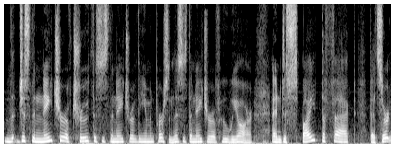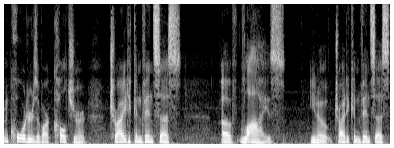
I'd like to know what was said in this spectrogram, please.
the, just the nature of truth. This is the nature of the human person. This is the nature of who we are. And despite the fact that certain quarters of our culture try to convince us of lies, you know, try to convince us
